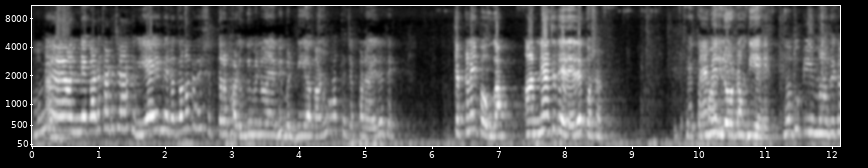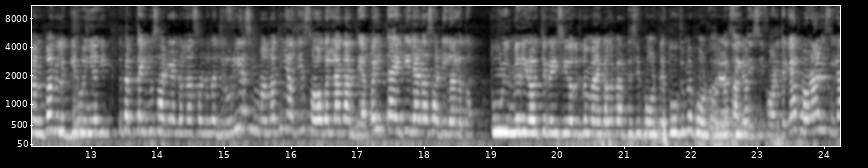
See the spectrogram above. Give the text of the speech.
ਮੰਮੀ ਐ ਅੰਨੇ ਕੱਢ ਕੱਢ ਝਾਕਦੀ ਆ ਇਹ ਮੇਰੇ ਤੋਂ ਨਾ ਕਦੇ ਛਿੱਤਰ ਖੜੂਗੀ ਮੈਨੂੰ ਐ ਵੀ ਵੱਡੀ ਆ ਕਾਹਨੂੰ ਹੱਥ ਚੱਕਣਾ ਇਹਦੇ ਤੇ। ਚੱਕਣਾ ਹੀ ਪਊਗਾ। ਆਨਿਆਂ ਚ ਦੇ ਦੇ ਇਹਦੇ ਕੁਛ। ਕਿੱਥੇ ਤਾਂ ਐਵੇਂ ਲੋਟ ਆਉਂਦੀ ਇਹ। ਨਾ ਤੂੰ ਕੀ ਮਾਂ ਦੇ ਕੰਨ ਭੰਨ ਲੱਗੀ ਹੋਈ ਹੈਗੀ? ਤੇ ਫਿਰ ਤੈਨੂੰ ਸਾਡੀਆਂ ਗੱਲਾਂ ਸੁਣਨੀਆਂ ਜ਼ਰੂਰੀ ਆ? ਅਸੀਂ ਮਾਵਾਂ ਧੀਆਂ ਦੀਆਂ 100 ਗੱਲਾਂ ਕਰਦੇ ਆ। ਭਾਈ ਤੈਂ ਕੀ ਲੈਣਾ ਸਾਡੀ ਗੱਲ ਤੋਂ? ਤੂੰ ਮੇਰੀ ਗੱਲ 'ਚ ਗਈ ਸੀ ਉਦੋਂ ਜਦੋਂ ਮੈਂ ਗੱਲ ਕਰਦੀ ਸੀ ਫੋਨ ਤੇ। ਤੂੰ ਕਿਵੇਂ ਫੋਨ ਗੱਲ ਕਰਿਆ ਸੀਗਾ? ਕਰਦੀ ਸੀ ਫੋਨ ਤੇ। ਕਿਆ ਫੋਨਾ ਨਹੀਂ ਸੀਗਾ?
